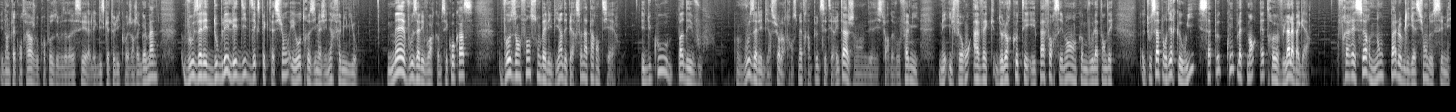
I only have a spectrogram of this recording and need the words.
et dans le cas contraire, je vous propose de vous adresser à l'Église catholique ou à Jean-Jacques Goldman, vous allez doubler les dites expectations et autres imaginaires familiaux. Mais vous allez voir comme c'est cocasse, vos enfants sont bel et bien des personnes à part entière. Et du coup, pas des vous. Vous allez bien sûr leur transmettre un peu de cet héritage, hein, des histoires de vos familles, mais ils feront avec de leur côté et pas forcément comme vous l'attendez. Tout ça pour dire que oui, ça peut complètement être v'là la bagarre. Frères et sœurs n'ont pas l'obligation de s'aimer.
